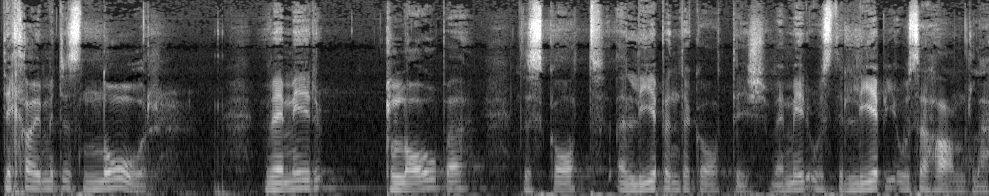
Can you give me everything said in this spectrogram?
dann können wir das nur, wenn wir glauben, dass Gott ein liebender Gott ist, wenn wir aus der Liebe heraus handeln.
